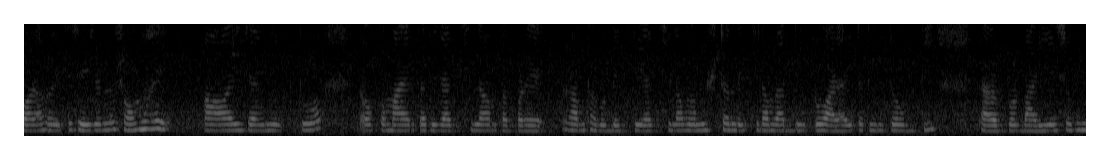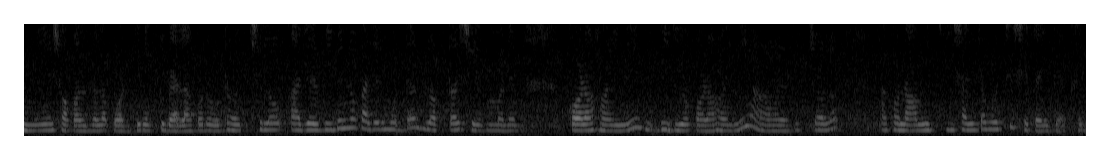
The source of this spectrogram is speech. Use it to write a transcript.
করা হয়েছে, সেই জন্য সময় পাওয়াই যায়নি একটুও। ওকে মায়ের কাছে যাচ্ছিলাম, তারপরে রাম ঠাকুর দেখতে যাচ্ছিলাম, অনুষ্ঠান দেখছিলাম রাত দুটো, আড়াইটা, তিনটে অবধি। তারপর বাড়ি এসে ঘুমিয়ে সকালবেলা পরদিন একটু বেলা করে ওঠা হচ্ছিল। কাজের, বিভিন্ন কাজের মধ্যে আর ব্লগটা সে মানে করা হয়নি, ভিডিও করা হয়নি। আর চলো, এখন আমি কী শাড়িটা পরছি সেটাই দেখাই।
